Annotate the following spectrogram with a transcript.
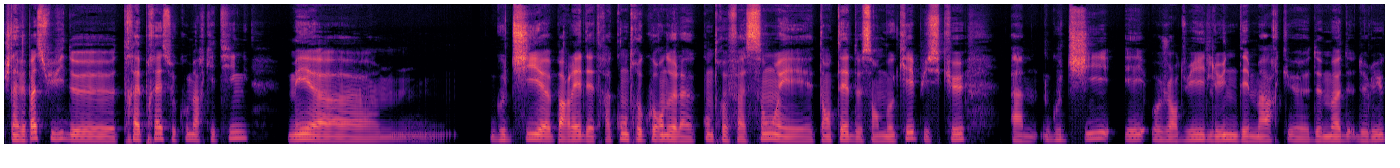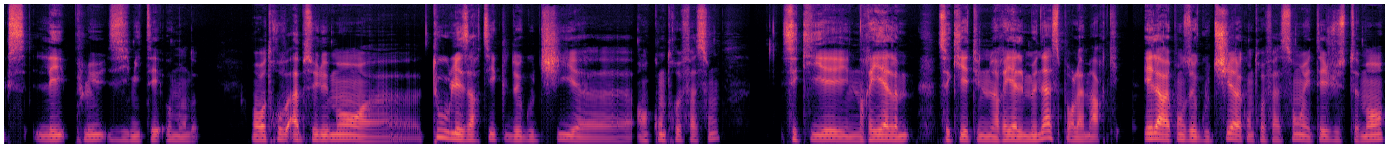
Je n'avais pas suivi de très près ce coup marketing, mais Gucci euh, parlait d'être à contre-courant de la contrefaçon et tentait de s'en moquer puisque Gucci est aujourd'hui l'une des marques euh, de mode de luxe les plus imitées au monde. On retrouve absolument euh, tous les articles de Gucci en contrefaçon, ce qui, est une réelle, menace pour la marque. Et la réponse de Gucci à la contrefaçon était justement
